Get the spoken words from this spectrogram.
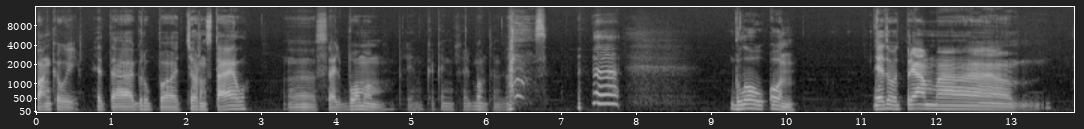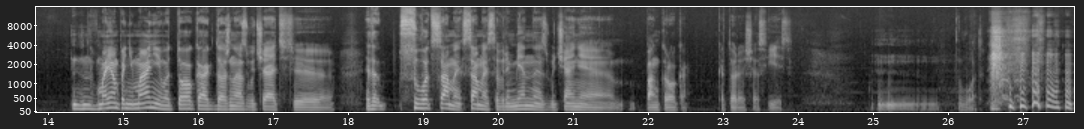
панковый. Это группа Turnstile э, с альбомом... Блин, как они альбом-то назывался? Glow On. Это вот прям а, в моем понимании вот то, как должна звучать... э, это вот самое, самое современное звучание панк-рока, которое сейчас есть. Вот.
